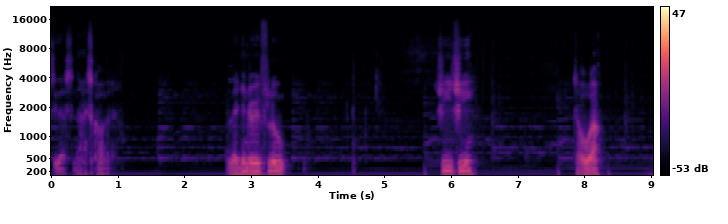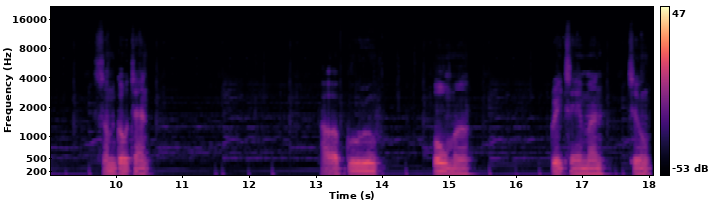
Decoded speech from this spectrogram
See, that's a nice card. Legendary Flute, Chi Chi, Towa, Son Goten, Power of Guru, Bulma, Great Saiyaman 2,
